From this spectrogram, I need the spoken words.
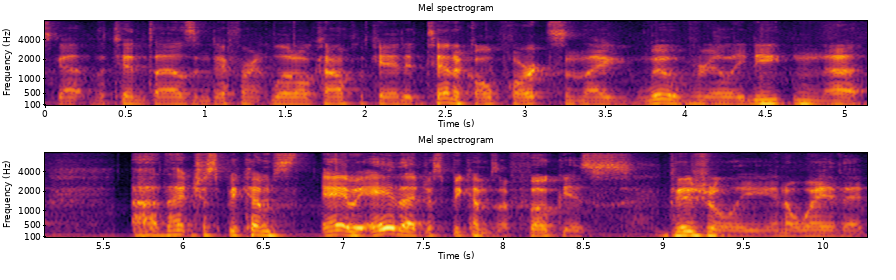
It's got the ten thousand different little complicated tentacle ports, and they move really neat. And uh, uh, that just becomes a, a that just becomes a focus visually in a way that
